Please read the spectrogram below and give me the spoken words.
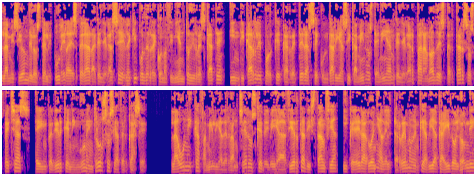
La misión de los del IPU era esperar a que llegase el equipo de reconocimiento y rescate, indicarle por qué carreteras secundarias y caminos tenían que llegar para no despertar sospechas, e impedir que ningún intruso se acercase. La única familia de rancheros que vivía a cierta distancia, y que era dueña del terreno en que había caído el ovni,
